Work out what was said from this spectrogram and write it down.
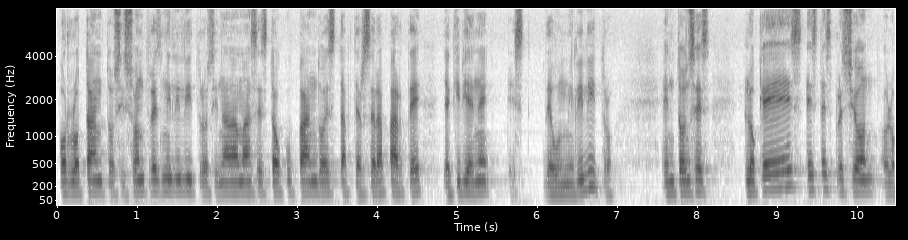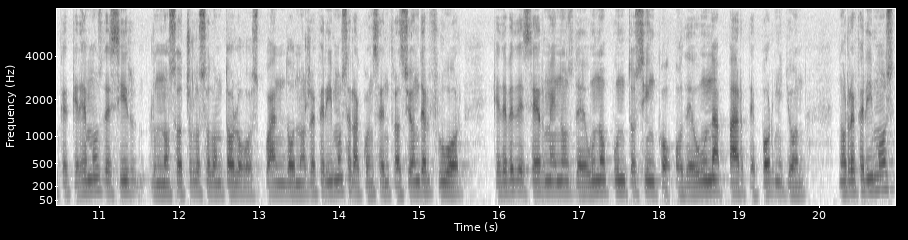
por lo tanto, si son 3 mililitros y nada más está ocupando esta tercera parte, y aquí viene de un mililitro. Entonces, lo que es esta expresión o lo que queremos decir nosotros los odontólogos cuando nos referimos a la concentración del flúor, que debe de ser menos de 1.5 o de una parte por millón, nos referimos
